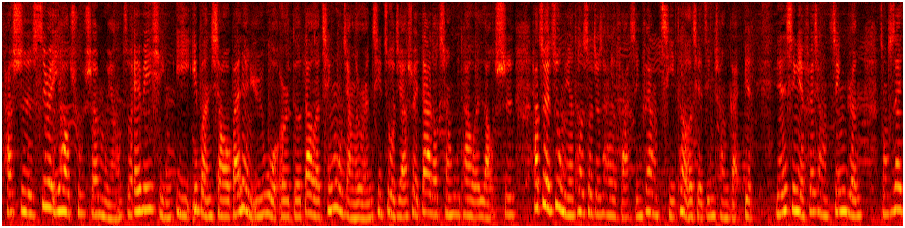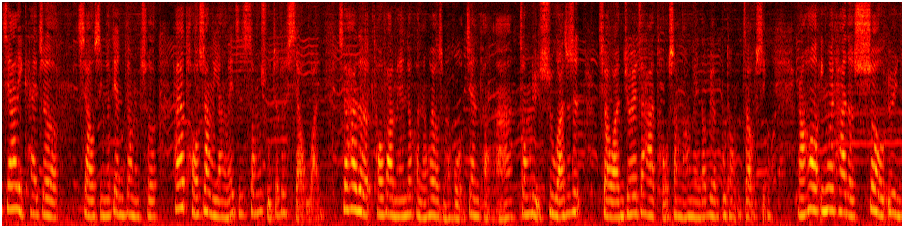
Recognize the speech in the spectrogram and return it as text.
她是四月一号出生，母羊座，A B 型，以一本《小白脸与我》而得到了青木奖的人气作家，所以大家都称呼她为老师。她最著名的特色就是她的发型非常奇特，而且经常改变，脸型也非常惊人，总是在家里开着小型的电动车。他的头上养了一只松鼠，叫做小丸，所以他的头发每天都可能会有什么火箭筒啊、棕榈树啊，就是小丸就会在他的头上，然后每天都变不同的造型。然后因为他的受孕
